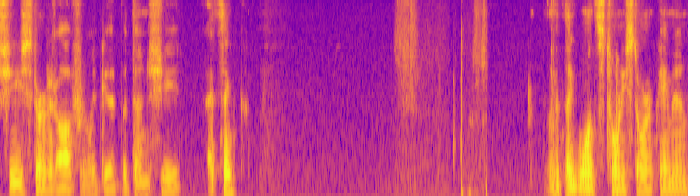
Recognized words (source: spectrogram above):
She started off really good, but then she, I think, I think once Toni Storm came in,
